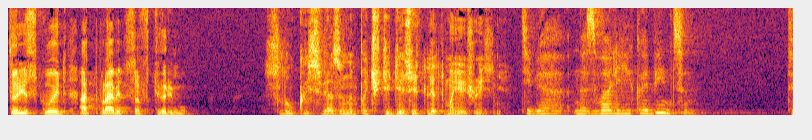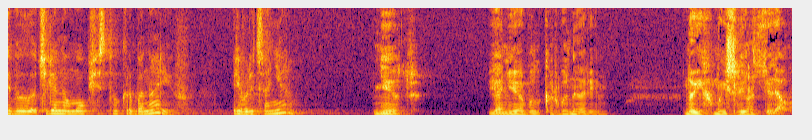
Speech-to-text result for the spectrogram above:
то рискует отправиться в тюрьму. С Лукой связано почти 10 лет моей жизни. Тебя назвали якобинцем. Ты был членом общества карбонариев, революционером? Нет, я не был карбонарием, но их мысли разделял.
